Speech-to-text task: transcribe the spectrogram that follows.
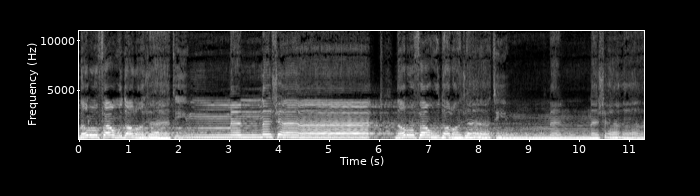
نرفع درجات من نشاء. نرفع درجات من نشاء.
